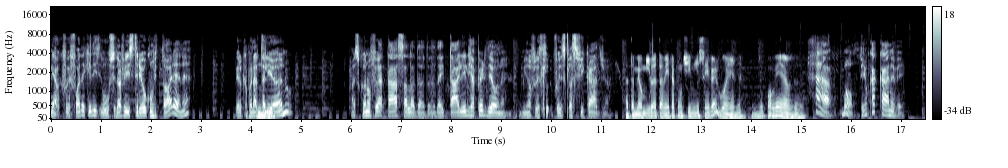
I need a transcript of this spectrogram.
É, o que foi foda é que ele, o Sidorf estreou com vitória, né? Pelo campeonato Uhum. italiano. Mas quando foi a taça lá da, da, da Itália, ele já perdeu, né? O Milan foi, foi desclassificado já. Mas também o Milan também tá com um timinho sem vergonha, né? Não convenhamos, né? Ah, bom, tem o Kaká, né, velho? Não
